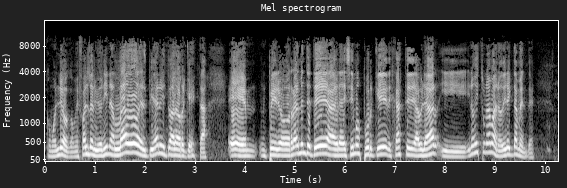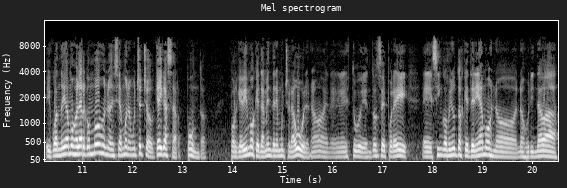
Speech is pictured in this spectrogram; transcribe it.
como loco. Me falta el violín al lado, el piano y toda la orquesta. Eh, pero realmente te agradecemos porque dejaste de hablar y, y nos diste una mano directamente. Y cuando íbamos a hablar con vos nos decían, bueno muchachos, ¿qué hay que hacer? Punto. Porque vimos que también tenés mucho laburo, ¿no? En, en el estudio. Entonces por ahí eh, cinco minutos que teníamos no, nos brindaba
